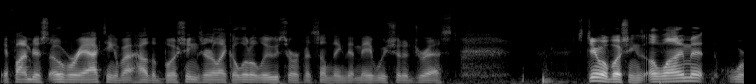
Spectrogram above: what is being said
if I'm just overreacting about how the bushings are like a little loose or if it's something that maybe we should address. Steering wheel bushings, alignment, we're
